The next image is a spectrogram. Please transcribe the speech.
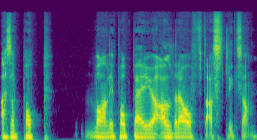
alltså pop. Vanlig pop är ju allra oftast liksom.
